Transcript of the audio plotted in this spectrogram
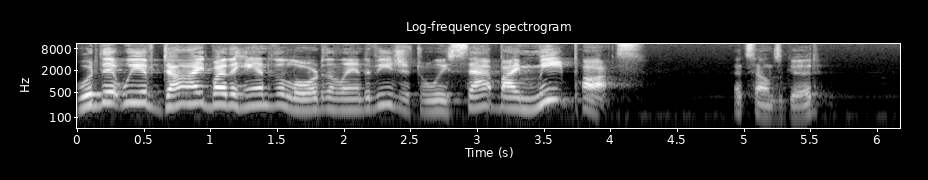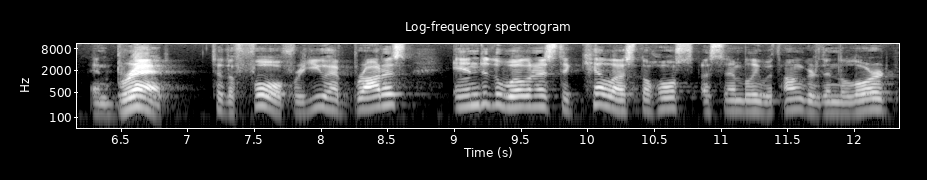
Would that we have died by the hand of the Lord in the land of Egypt when we sat by meat pots. That sounds good. And bread to the full, for you have brought us into the wilderness to kill us, the whole assembly, with hunger. Then the Lord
